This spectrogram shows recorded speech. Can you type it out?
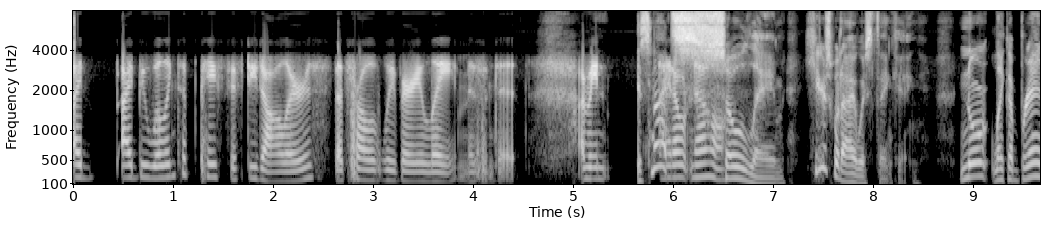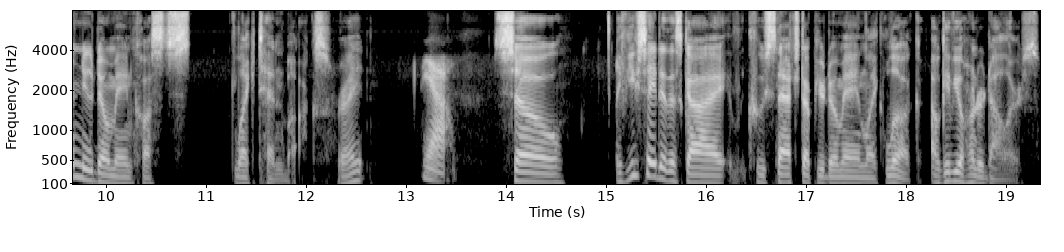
I'd I'd be willing to pay fifty dollars. That's probably very lame, isn't it? I mean, It's not I don't know. so lame. Here's what I was thinking. Norm, like a brand new domain costs like 10 bucks, right? yeah. So if you say to this guy who snatched up your domain, like, look, I'll give you $100,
